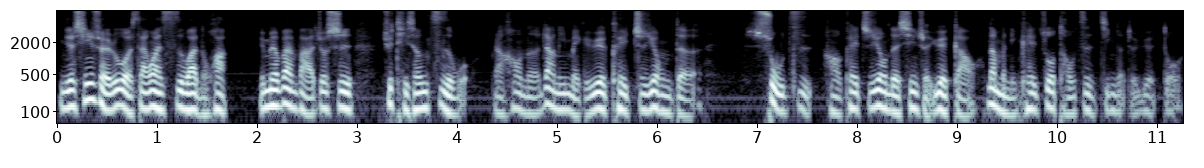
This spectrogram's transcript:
你的薪水如果三万四万的话，有没有办法就是去提升自我，然后呢，让你每个月可以支用的。数字好，可以支用的薪水越高，那么你可以做投资金额就越多。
